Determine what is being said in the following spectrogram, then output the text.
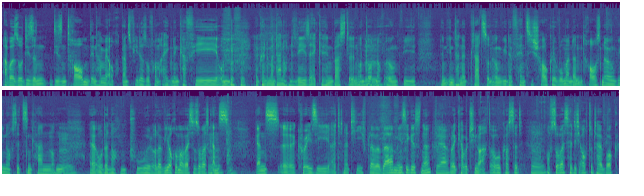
Aber so diesen, diesen Traum, den haben ja auch ganz viele so vom eigenen Café und dann könnte man da noch eine Leseecke hinbasteln und dort Mhm. noch irgendwie einen Internetplatz und irgendwie eine fancy Schaukel, wo man dann draußen irgendwie noch sitzen kann und Mhm. äh, oder noch ein Pool oder wie auch immer, weißt du, sowas Mhm. ganz, ganz äh, crazy, alternativ, bla bla bla mäßiges, ne? Ja. Oder Cappuccino 8 Euro kostet. Mhm. Auf sowas hätte ich auch total Bock.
